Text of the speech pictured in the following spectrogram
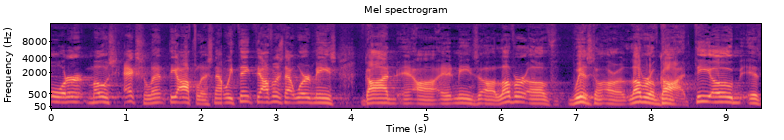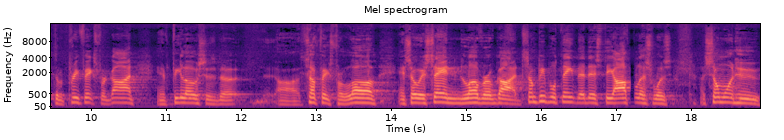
order, most excellent Theophilus. Now, we think Theophilus, that word means God, uh, it means uh, lover of wisdom or lover of God. Theo is the prefix for God, and philos is the uh, suffix for love, and so it's saying lover of God. Some people think that this Theophilus was someone who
